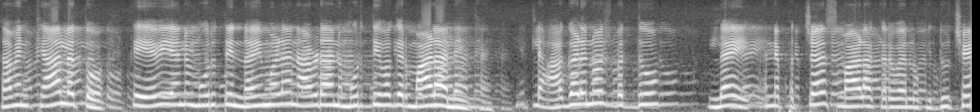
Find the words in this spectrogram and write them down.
સ્વામીને ખ્યાલ હતો કે એવી એને મૂર્તિ નહીં મળે ને આવડા અને મૂર્તિ વગર માળા નહીં થાય. એટલે આગળનો જ બધું લઈ અને પચાસ માળા કરવાનું કીધું છે.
